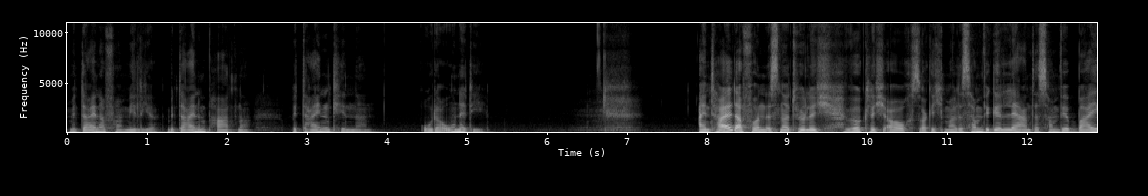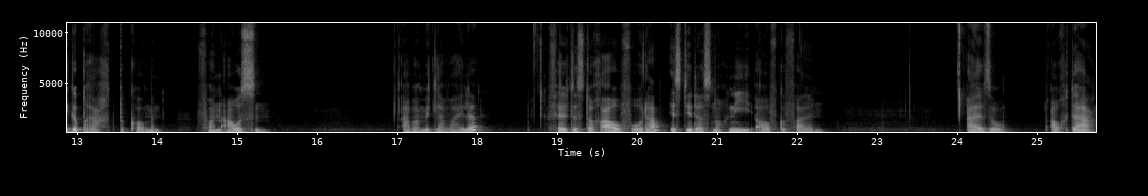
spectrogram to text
mit deiner Familie, mit deinem Partner, mit deinen Kindern oder ohne die. Ein Teil davon ist natürlich wirklich auch, sag ich mal, das haben wir gelernt, das haben wir beigebracht bekommen von außen. Aber mittlerweile fällt es doch auf, oder? Ist dir das noch nie aufgefallen? Also, auch da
